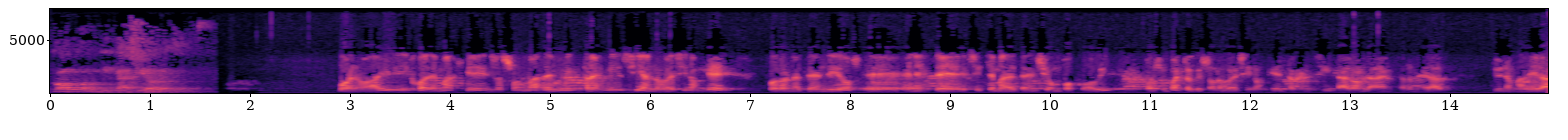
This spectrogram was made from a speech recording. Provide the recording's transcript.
con complicaciones. Bueno, ahí dijo además que ya son más de 3.100 los vecinos que fueron atendidos eh, en este sistema de atención post-COVID. Por supuesto que son los vecinos que transitaron la enfermedad de una manera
